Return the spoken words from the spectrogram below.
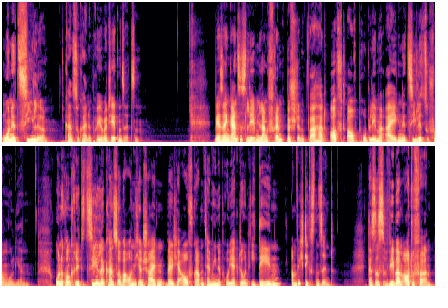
Ohne Ziele kannst du keine Prioritäten setzen. Wer sein ganzes Leben lang fremdbestimmt war, hat oft auch Probleme, eigene Ziele zu formulieren. Ohne konkrete Ziele kannst du aber auch nicht entscheiden, welche Aufgaben, Termine, Projekte und Ideen am wichtigsten sind. Das ist wie beim Autofahren.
